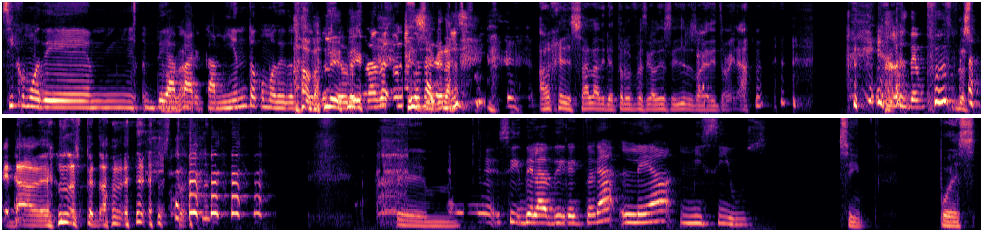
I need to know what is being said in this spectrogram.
Sí, como de, mm, de ¿Para hablar? aparcamiento, como de 200 vale. euros. Una, una cosa. Ángel Sala, director del Festival de Sitges, les había dicho, mira, Hijos de puta. respetable, respetable esto. Em, Sí, de la directora Lea Misius. Sí. Pues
